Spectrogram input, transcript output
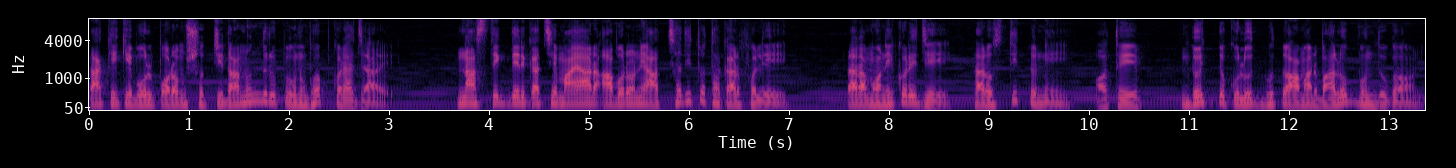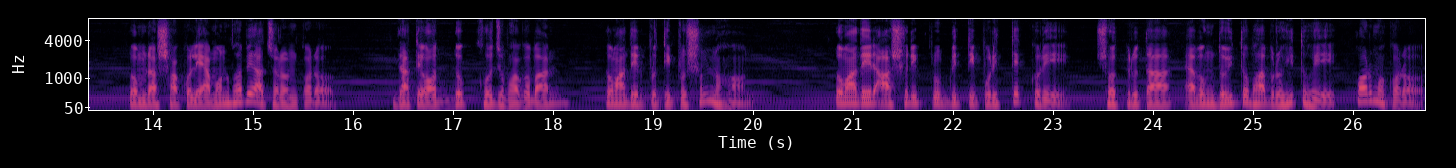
তাকে কেবল পরম সচ্চিদানন্দ রূপে অনুভব করা যায়। নাস্তিকদের কাছে মায়ার আবরণে আচ্ছাদিত থাকার ফলে তারা মনে করে যে তার অস্তিত্ব নেই। অতএব দৈত্যকুলোদ্ভূত আমার বালক বন্ধুগণ, তোমরা সকলে এমনভাবে আচরণ করো যাতে অধ্যক্ষজ ভগবান তোমাদের প্রতি প্রসন্ন হন। তোমাদের আসরিক প্রবৃত্তি পরিত্যাগ করে শত্রুতা এবং দ্বৈতভাব রহিত হয়ে কর্ম করো।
